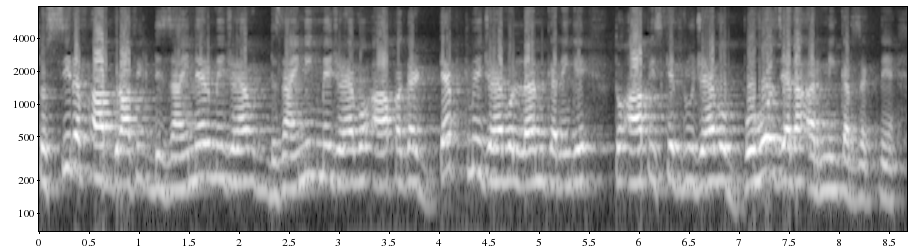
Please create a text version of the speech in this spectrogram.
तो सिर्फ़ आप ग्राफिक डिज़ाइनर में जो है डिज़ाइनिंग में जो है, वो आप अगर डेप्थ में जो है, वो लर्न करेंगे तो आप इसके थ्रू जो है, वो बहुत ज़्यादा अर्निंग कर सकते हैं।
